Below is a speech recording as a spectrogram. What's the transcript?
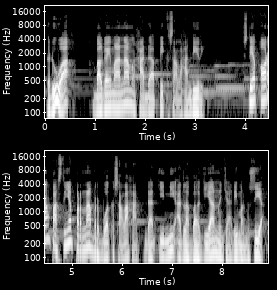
Kedua, bagaimana menghadapi kesalahan diri. Setiap orang pastinya pernah berbuat kesalahan, dan ini adalah bagian menjadi manusia.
